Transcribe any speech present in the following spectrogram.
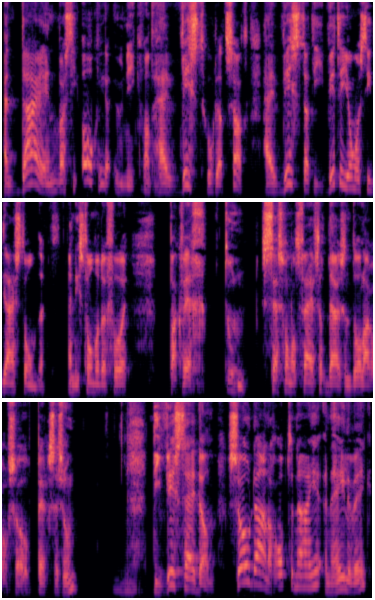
En daarin was hij ook weer uniek, want hij wist hoe dat zat. Hij wist dat die witte jongens die daar stonden, en die stonden ervoor pakweg toen 650.000 dollar of zo per seizoen. Die wist hij dan zodanig op te naaien, een hele week.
